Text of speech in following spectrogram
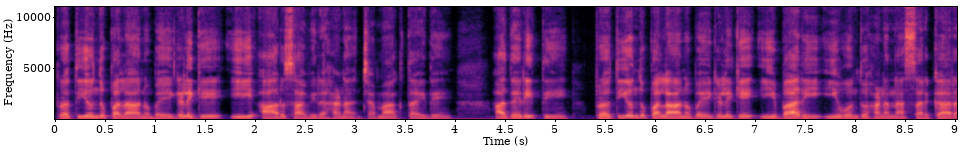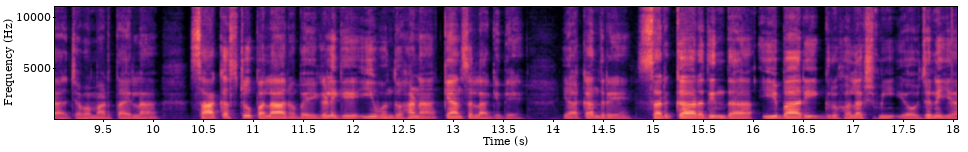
ಪ್ರತಿಯೊಂದು ಫಲಾನುಭವಿಗಳಿಗೆ ಈ ಆರು ಸಾವಿರ ಹಣ ಜಮಾ ಆಗ್ತಾ ಇದೆ. ಅದೇ ರೀತಿ ಪ್ರತಿಯೊಂದು ಫಲಾನುಭವಿಗಳಿಗೆ ಈ ಬಾರಿ ಈ ಒಂದು ಹಣನ ಸರ್ಕಾರ ಜಮಾ ಮಾಡ್ತಾ ಇಲ್ಲ. ಸಾಕಷ್ಟು ಫಲಾನುಭವಿಗಳಿಗೆ ಈ ಒಂದು ಹಣ ಕ್ಯಾನ್ಸಲ್ ಆಗಿದೆ. ಯಾಕಂದರೆ ಸರ್ಕಾರದಿಂದ ಈ ಬಾರಿ ಗೃಹಲಕ್ಷ್ಮಿ ಯೋಜನೆಯ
